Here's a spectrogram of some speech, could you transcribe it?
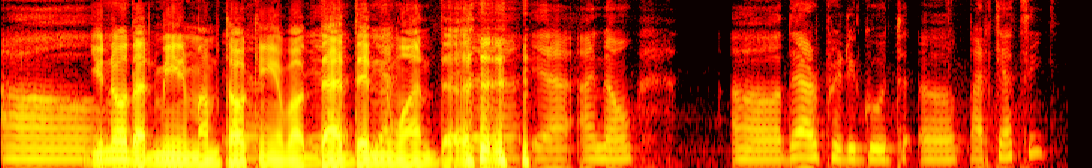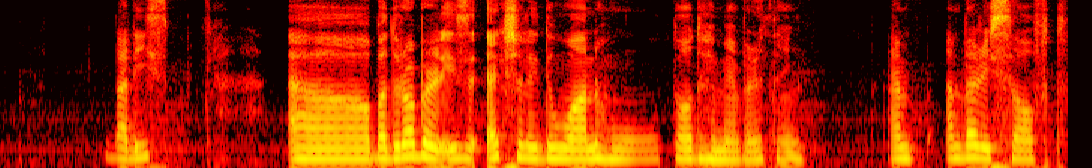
Uh, you know that meme I'm talking yeah, about. yeah, that didn't yeah, want the. yeah, I know. Uh, they are pretty good uh, buddies. Uh, but Robert is actually the one who taught him everything. I'm I'm very soft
